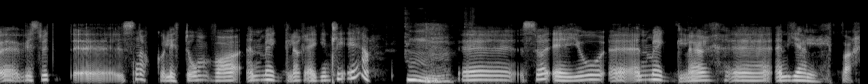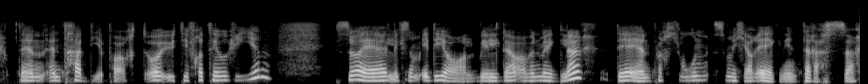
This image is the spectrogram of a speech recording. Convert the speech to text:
eh, hvis vi eh, snakker litt om hva en megler egentlig er, mm. Eh, så er jo en megler en hjelper. Det er en, en tredjepart. Og ut ifra teorien så er liksom idealbildet av en megler det er en person som ikke har egne interesser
